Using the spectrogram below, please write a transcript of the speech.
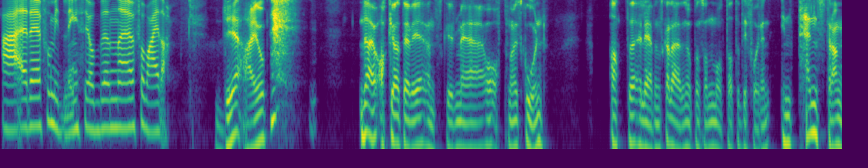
er formidlingsjobben for meg, da. Det er jo Det er jo akkurat det vi ønsker med å oppnå i skolen at eleven skal lære noe på en sånn måte at de får en intens trang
